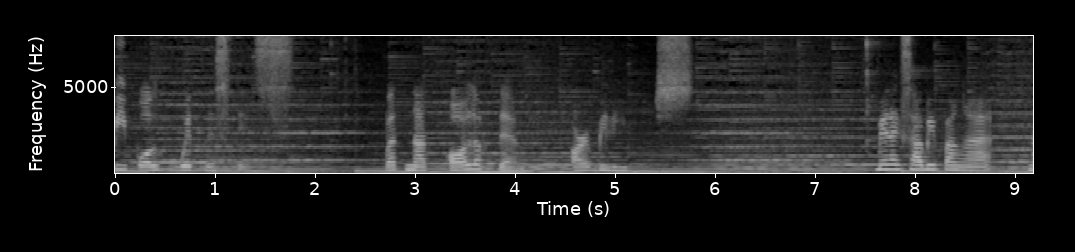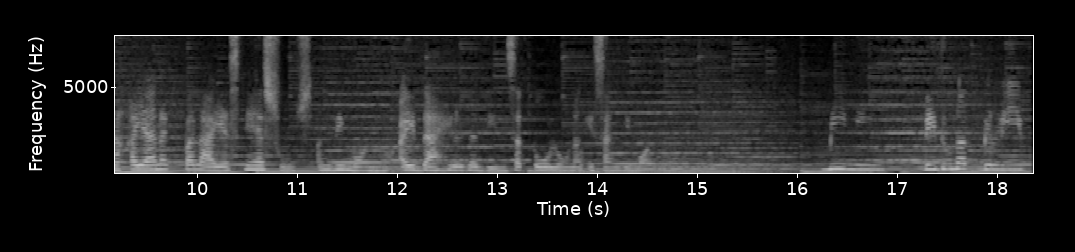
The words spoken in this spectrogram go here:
people witnessed this, but not all of them are believers. May nagsabi pa nga na kaya nagpalayas ni Jesus ang demonyo ay dahil na din sa tulong ng isang demonyo. Meaning, they do not believe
